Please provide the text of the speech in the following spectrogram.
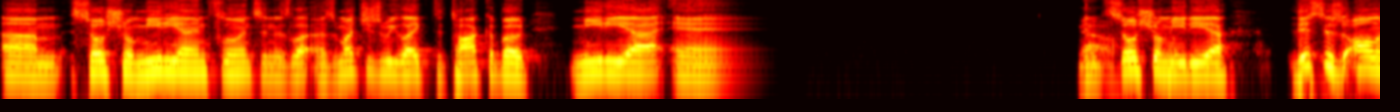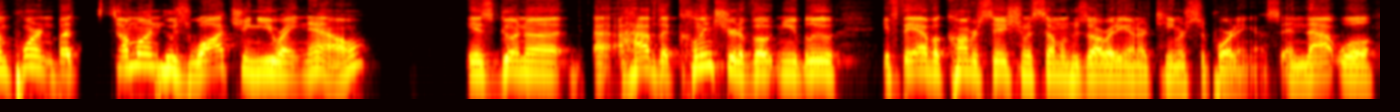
um, social media influence, and as, as much as we like to talk about media and, no. and social media, this is all important. But someone who's watching you right now is going to uh, have the clincher to vote New Blue if they have a conversation with someone who's already on our team or supporting us. And that will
